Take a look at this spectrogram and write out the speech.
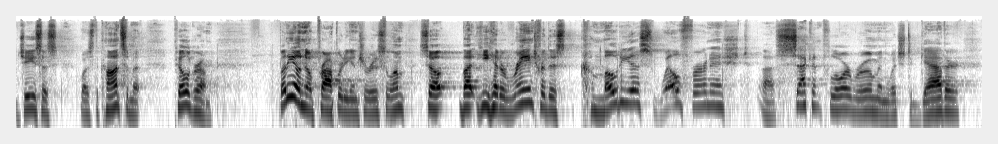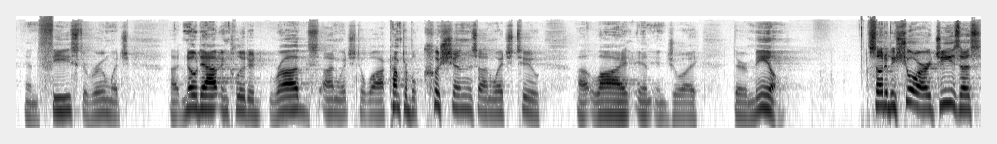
Jesus was the consummate pilgrim. But he owned no property in Jerusalem. So, but he had arranged for this commodious, well furnished, uh, second floor room in which to gather and feast, a room which uh, no doubt included rugs on which to walk, comfortable cushions on which to uh, lie and enjoy their meal. So, to be sure, Jesus,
